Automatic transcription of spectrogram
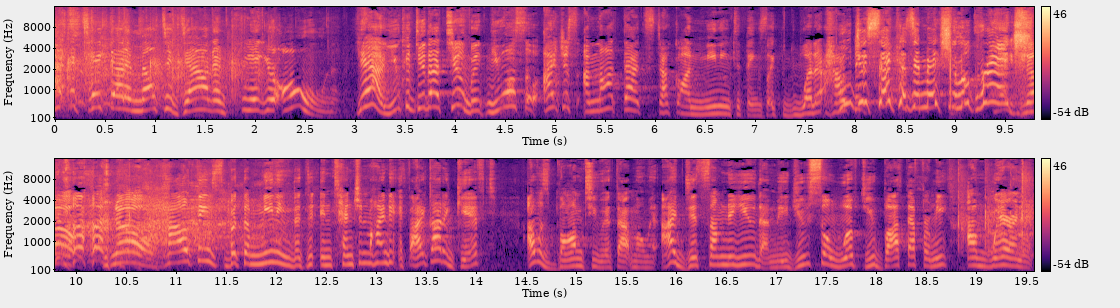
you could take that and melt it down and create your own. Yeah, you could do that too, but you also, I just, I'm not that stuck on meaning to things. Like, what, how You just said because it makes you look rich. No, no, how things, but the meaning, the, the intention behind it. If I got a gift, I was bombed to you at that moment. I did something to you that made you so whooped. You bought that for me. I'm wearing it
